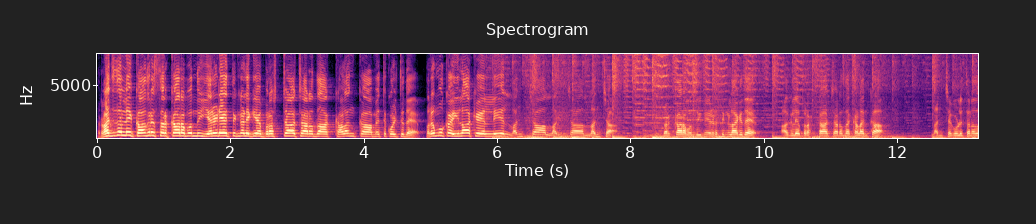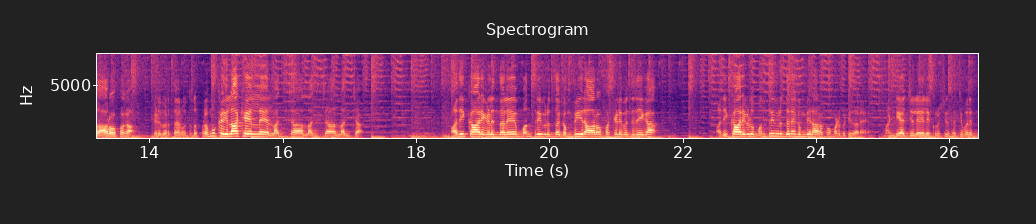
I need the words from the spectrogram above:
ರಾಜ್ಯದಲ್ಲಿ ಕಾಂಗ್ರೆಸ್ ಸರ್ಕಾರ ಬಂದು ಎರಡೇ ತಿಂಗಳಿಗೆ ಭ್ರಷ್ಟಾಚಾರದ ಕಳಂಕ ಮೆತ್ತುಕೊಳ್ತಿದೆ. ಪ್ರಮುಖ ಇಲಾಖೆಯಲ್ಲಿ ಲಂಚ ಲಂಚ ಲಂಚ. ಸರ್ಕಾರ ಬಂದು ಇನ್ನು ಎರಡು ತಿಂಗಳಾಗಿದೆ. ಆಗಲೇ ಭ್ರಷ್ಟಾಚಾರದ ಕಳಂಕ. ಲಂಚಗೊಳಿತನದ ಆರೋಪ ಕೇಳಿಬರ್ತಾ ಇರುವಂಥದ್ದು. ಪ್ರಮುಖ ಇಲಾಖೆಯಲ್ಲೇ ಲಂಚ ಲಂಚ ಲಂಚ. ಅಧಿಕಾರಿಗಳಿಂದಲೇ ಮಂತ್ರಿ ವಿರುದ್ಧ ಗಂಭೀರ ಆರೋಪ ಕೇಳಿ ಬಂದಿದೆ ಈಗ. ಅಧಿಕಾರಿಗಳು ಮಂತ್ರಿ ವಿರುದ್ಧನೇ ಗಂಭೀರ ಆರೋಪ ಮಾಡಿಬಿಟ್ಟಿದ್ದಾರೆ. ಮಂಡ್ಯ ಜಿಲ್ಲೆಯಲ್ಲಿ ಕೃಷಿ ಸಚಿವರಿಂದ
